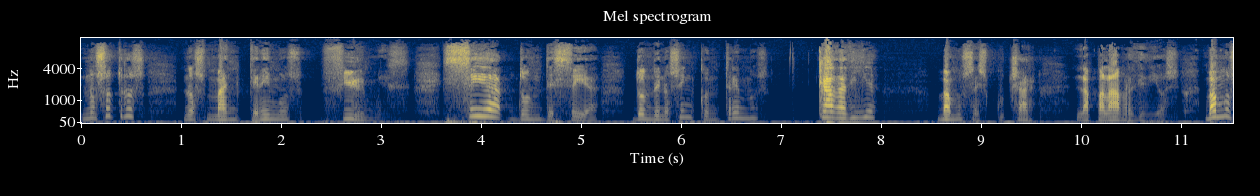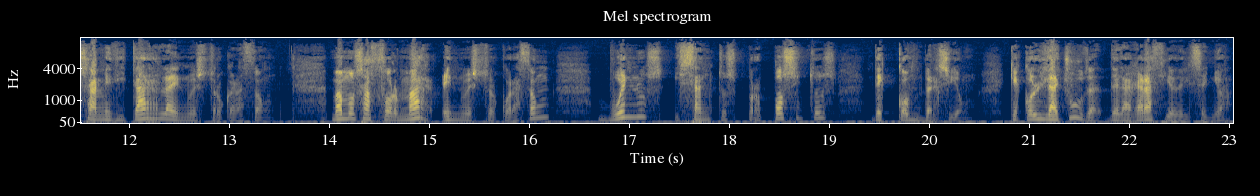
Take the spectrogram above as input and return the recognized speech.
Nosotros nos mantenemos firmes, sea donde sea, donde nos encontremos, cada día vamos a escuchar la palabra de Dios. Vamos a meditarla en nuestro corazón. Vamos a formar en nuestro corazón buenos y santos propósitos de conversión, que con la ayuda de la gracia del Señor,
